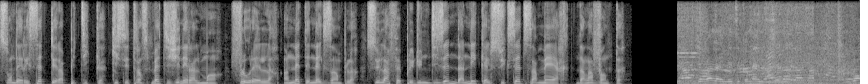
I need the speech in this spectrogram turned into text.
sont des recettes thérapeutiques qui se transmettent généralement. Florelle en est un exemple. Cela fait plus d'une dizaine d'années qu'elle succède sa mère dans la vente. Je vends les médicaments. Bon,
